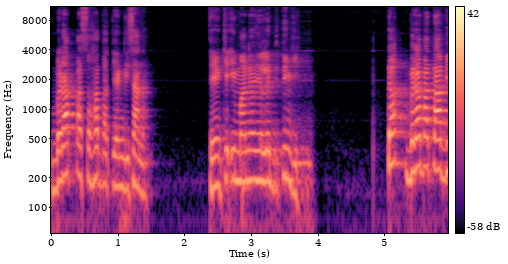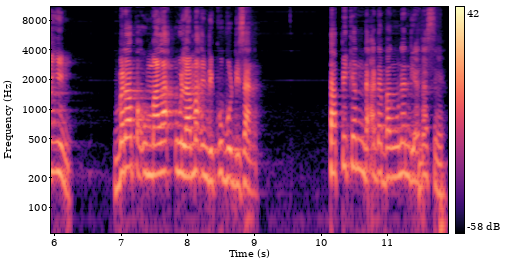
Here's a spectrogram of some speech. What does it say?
Berapa sahabat yang di sana? Yang keimanannya lebih tinggi. Berapa tabiin? Berapa umala, ulama yang dikubur di sana. Tapi kan tidak ada bangunan di atasnya.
